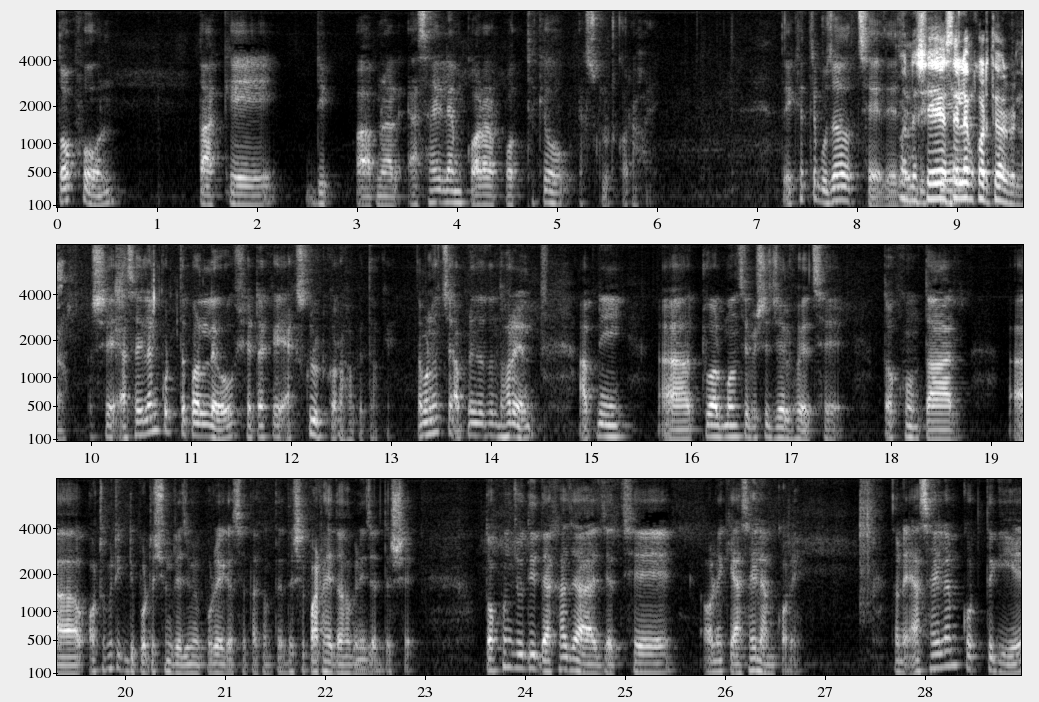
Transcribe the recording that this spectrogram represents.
তখন তাকে আপনার অ্যাসাইলাম করার পর থেকেও এক্সক্লুড করা হয়। তো এক্ষেত্রে বোঝা যাচ্ছে যে মানে সে এসএলএম করতে পারবে না। সে অ্যাসাইলাম করতে পারলেও সেটাকে এক্সক্লুড করা হবে তাকে। তার মানে হচ্ছে আপনি যখন ধরেন আপনি টুয়েলভ মান্থসের বেশি জেল হয়েছে তখন তার অটোমেটিক ডিপোর্টেশন রেজিমে পড়ে গেছে তখন তার দেশে পাঠাই দেওয়া হবে নিজের দেশে। তখন যদি দেখা যায় যে সে অনেকে অ্যাসাইলাম করে তাহলে অ্যাসাইলাম করতে গিয়ে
